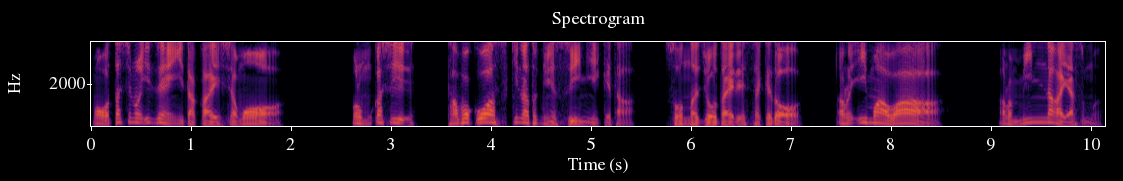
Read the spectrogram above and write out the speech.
まあ私の以前いた会社も、この昔、タバコは好きな時に吸いに行けた。そんな状態でしたけど、あの今は、あのみんなが休む。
